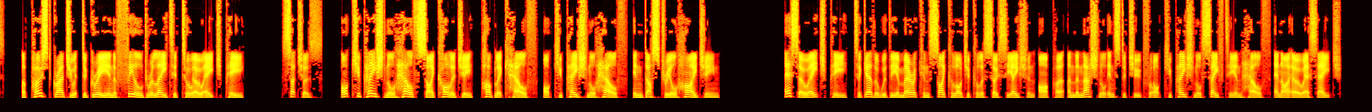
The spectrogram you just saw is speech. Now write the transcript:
a postgraduate degree in a field related to OHP, such as Occupational health psychology, public health, occupational health, industrial hygiene. SOHP, together with the American Psychological Association and the National Institute for Occupational Safety and Health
